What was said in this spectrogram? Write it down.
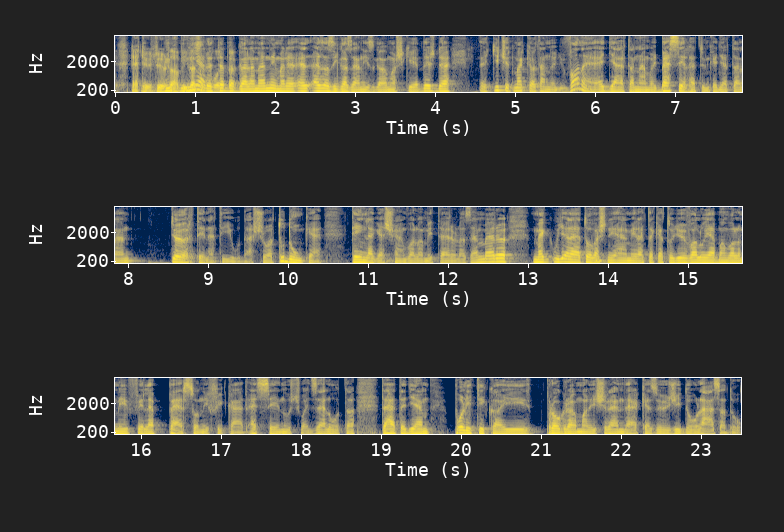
tetőtől a Mielőtt ebbe belemennénk, mert ez, ez az igazán izgalmas kérdés, de egy kicsit meg kell tenni, hogy van-e egyáltalán, vagy beszélhetünk egyáltalán történeti Júdásról? Tudunk-e ténylegesen valamit erről az emberről? Meg ugye lehet olvasni elméleteket, hogy ő valójában valamiféle personifikált eszénus vagy zelóta, tehát egy ilyen politikai programmal is rendelkező zsidó lázadó.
